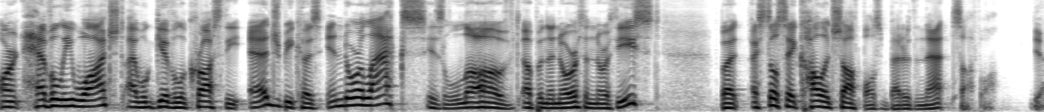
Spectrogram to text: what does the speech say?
aren't heavily watched. I will give lacrosse the edge because indoor lax is loved up in the north and northeast, but I still say college softball is better than that softball. Yeah,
